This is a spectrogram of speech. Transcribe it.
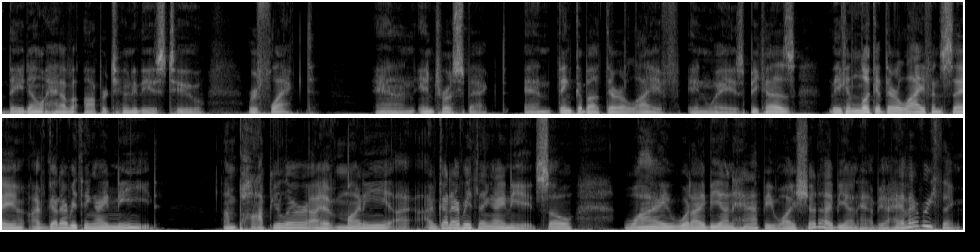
they don't have opportunities to reflect and introspect and think about their life in ways because they can look at their life and say, I've got everything I need. I'm popular. I have money. I, have got everything I need. So why would I be unhappy? Why should I be unhappy? I have everything.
